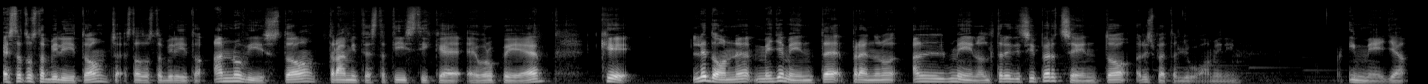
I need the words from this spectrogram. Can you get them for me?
è stato stabilito, cioè è stato stabilito, hanno visto tramite statistiche europee che le donne mediamente prendono almeno il 13% rispetto agli uomini, in media.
